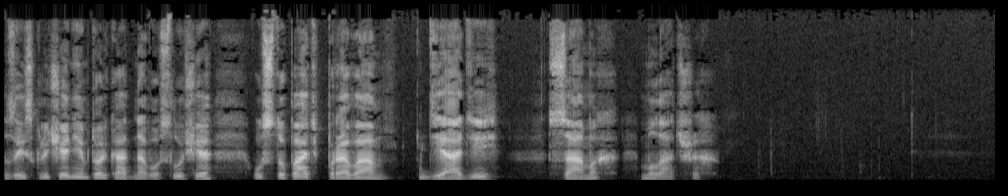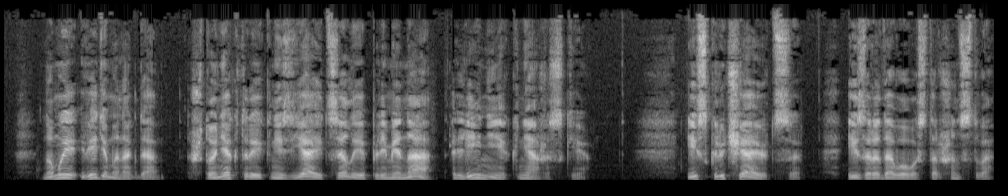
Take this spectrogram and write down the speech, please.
за исключением только одного случая, уступать правам дядей самых младших. Но мы видим иногда, что некоторые князья и целые племена, линии княжеские, исключаются из родового старшинства,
